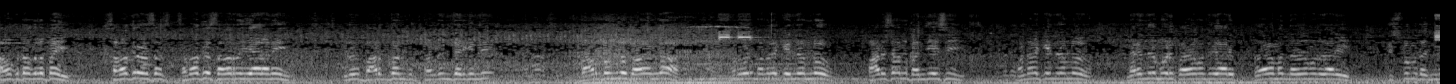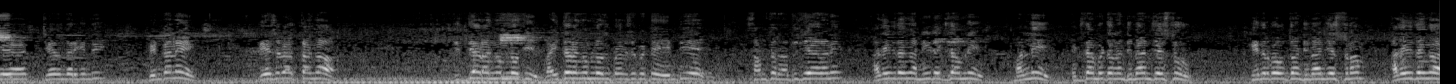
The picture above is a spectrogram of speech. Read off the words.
అవకతవకలపై సమగ్ర సమగ్ర సవరణ చేయాలని ఈరోజు భారత బంద్ జరిగింది. భారత భాగంగా మునుగోడు మండల కేంద్రంలో పాఠశాలను బంద్ చేసి మండల కేంద్రంలో నరేంద్ర మోడీ ప్రధానమంత్రి గారి ప్రధానమంత్రి నరేంద్ర మోడీ గారి దిష్టిబొమ్మ చేయడం జరిగింది. వెంటనే దేశవ్యాప్తంగా విద్యా రంగంలోకి వైద్య రంగంలోకి ప్రవేశపెట్టే ఎన్టీఏ సంస్థను రద్దు చేయాలని అదేవిధంగా నీట్ ఎగ్జామ్ని మళ్ళీ ఎగ్జామ్ పెట్టాలని డిమాండ్ చేస్తూ కేంద్ర ప్రభుత్వం డిమాండ్ చేస్తున్నాం. అదేవిధంగా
